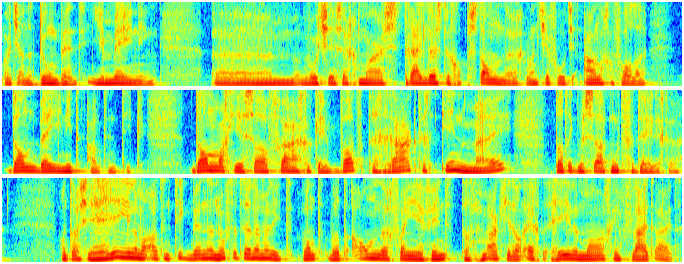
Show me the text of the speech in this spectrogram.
wat je aan het doen bent, je mening, um, word je zeg maar strijdlustig opstandig, want je voelt je aangevallen, dan ben je niet authentiek. Dan mag je jezelf vragen: oké, wat raakt er in mij dat ik mezelf moet verdedigen? Want als je helemaal authentiek bent, dan hoeft het helemaal niet. Want wat de ander van je vindt, dat maakt je dan echt helemaal geen fluit uit.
